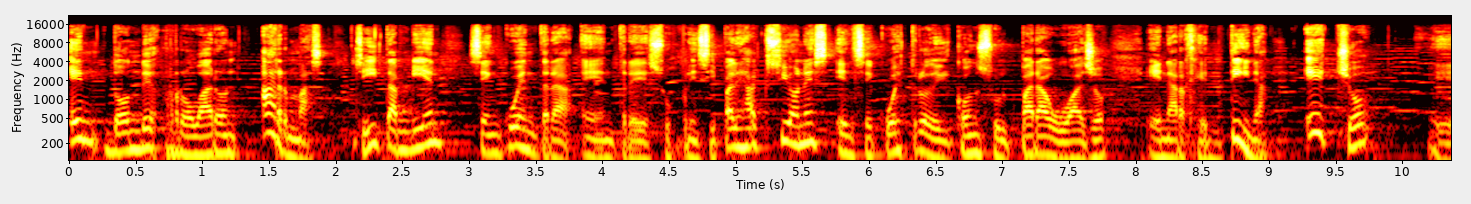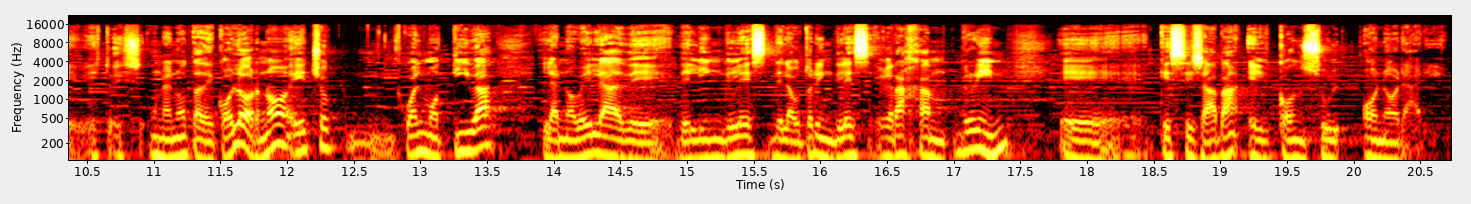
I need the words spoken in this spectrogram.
en donde robaron armas. ¿sí? También se encuentra entre sus principales acciones el secuestro del cónsul paraguayo en Argentina, hecho eh, esto es una nota de color, ¿no? Hecho cual motiva la novela del inglés, del autor inglés Graham Greene, eh, que se llama El cónsul honorario.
